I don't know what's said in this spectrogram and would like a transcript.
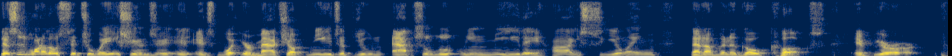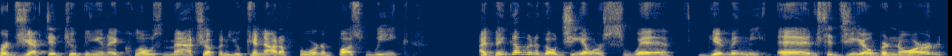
This is one of those situations. i- i- It's what your matchup needs. If you absolutely need a high ceiling, then I'm going to go Cooks. If you're projected to be in a close matchup and you cannot afford a bust week, I think I'm going to go Gio or Swift, giving the edge to Gio Bernard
